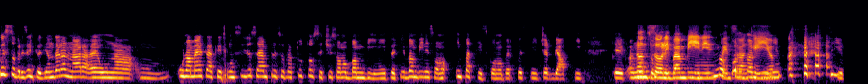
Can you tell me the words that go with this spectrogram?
Questo, per esempio, di andare a Nara è una, una, meta che consiglio sempre, soprattutto se ci sono bambini, perché i bambini sono, impazziscono per questi cerbiatti. Eh, non solo i bambini, penso anche bambini. io. sì,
